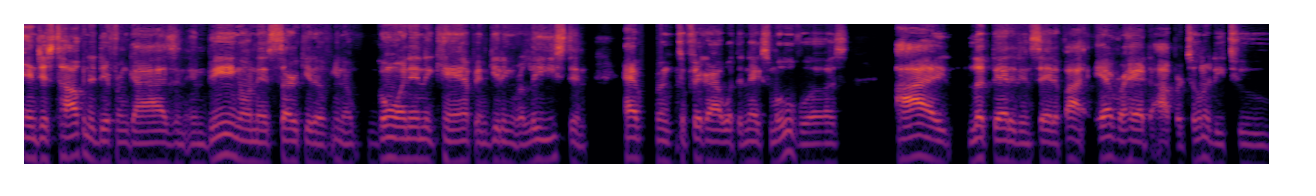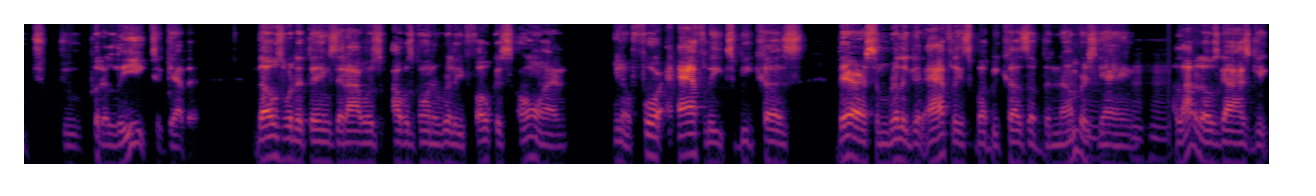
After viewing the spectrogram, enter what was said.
and just talking to different guys and, and being on that circuit of, you know, going into camp and getting released and having to figure out what the next move was, I looked at it and said, if I ever had the opportunity to to put a league together, those were the things that I was I was going to really focus on, you know, for athletes because there are some really good athletes, but because of the numbers mm-hmm, game, mm-hmm. a lot of those guys get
